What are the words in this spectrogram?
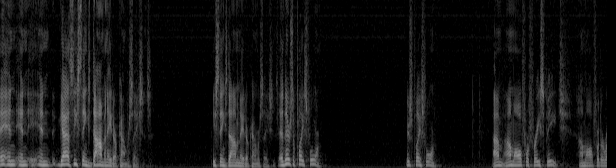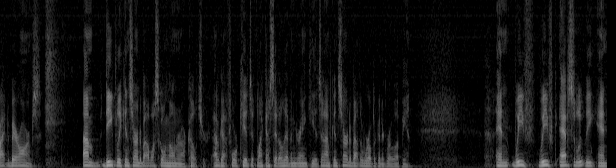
And, and, and guys, these things dominate our conversations. These things dominate our conversations. And there's a place for them. There's a place for them. I'm, I'm all for free speech. I'm all for the right to bear arms. I'm deeply concerned about what's going on in our culture. I've got four kids, like I said, 11 grandkids, and I'm concerned about the world they're going to grow up in. And we've, we've absolutely and,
